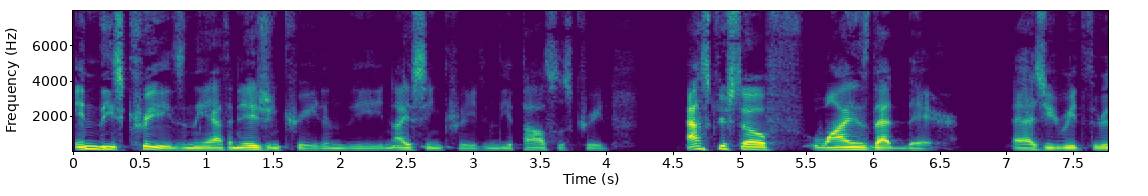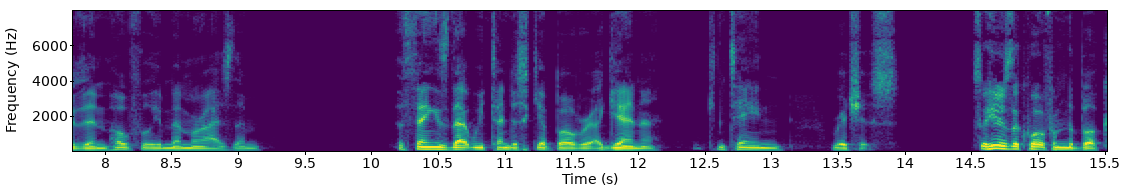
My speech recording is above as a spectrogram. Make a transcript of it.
in these creeds, in the Athanasian Creed, in the Nicene Creed, in the Apostles' Creed, ask yourself, why is that there? As you read through them, hopefully memorize them. The things that we tend to skip over, again, contain riches. So here's the quote from the book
